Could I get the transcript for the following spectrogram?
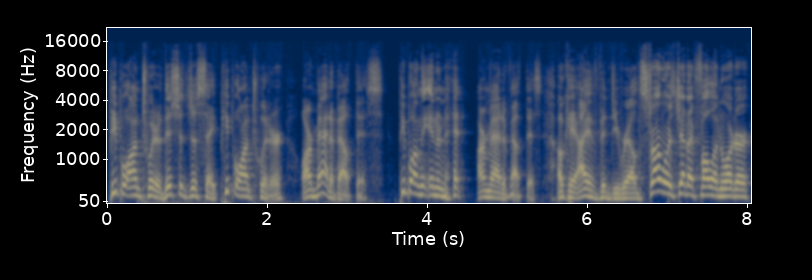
people on Twitter, this should just say people on Twitter are mad about this. People on the internet are mad about this. Okay, I have been derailed. Star Wars Jedi Fallen Order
